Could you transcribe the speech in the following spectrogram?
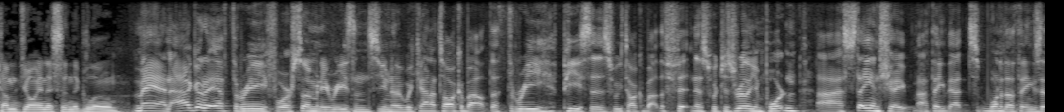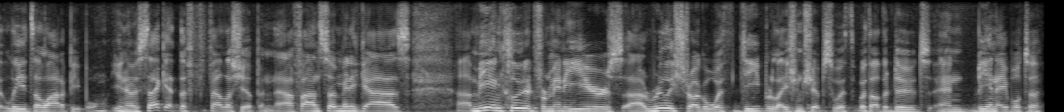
Come join us in the gloom. Man, I go to F3 for so many reasons. You know, we kind of talk about the three pieces. We talk about the fitness, which is really important. Uh, stay in shape. I think that's one of the things that leads a lot of people. You know, second, the fellowship. And I find so many guys, uh, me included for many years, uh, really struggle with deep relationships with, with other dudes and being able to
